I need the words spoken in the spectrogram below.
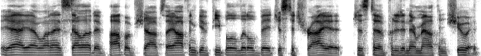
yeah yeah when i sell it at pop-up shops i often give people a little bit just to try it just to put it in their mouth and chew it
